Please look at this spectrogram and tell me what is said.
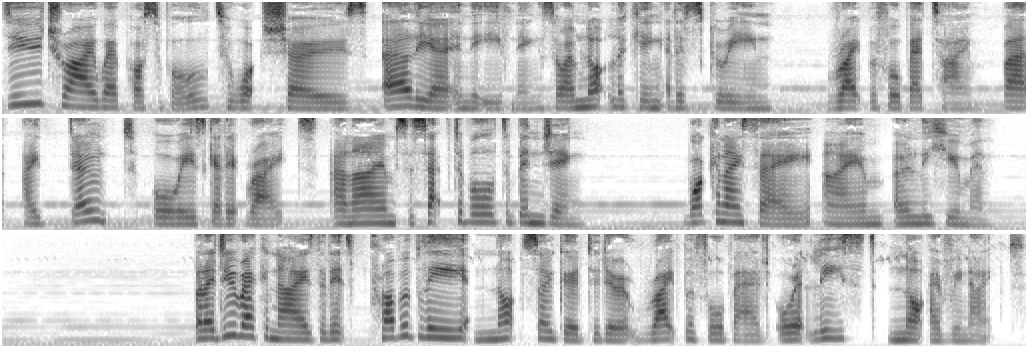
do try where possible to watch shows earlier in the evening, so I'm not looking at a screen right before bedtime, but I don't always get it right, and I'm susceptible to binging. What can I say? I am only human. But I do recognize that it's probably not so good to do it right before bed, or at least not every night.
